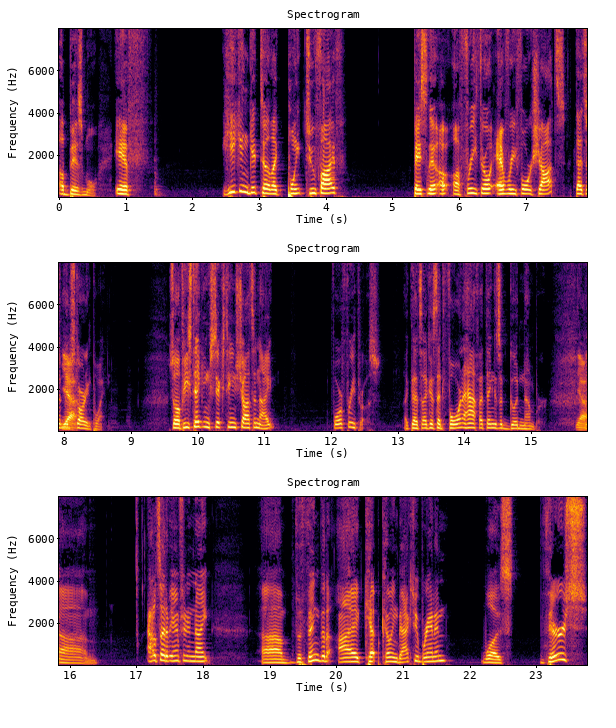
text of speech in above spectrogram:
abysmal. If he can get to like 0.25, basically a, a free throw every four shots, that's a good Yeah. starting point. So if he's taking 16 shots a night, four free throws. Like that's like I said, four and a half. I think is a good number. Yeah. Um, outside of Anfernee tonight, um, the thing that I kept coming back to, Brandon, was there's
